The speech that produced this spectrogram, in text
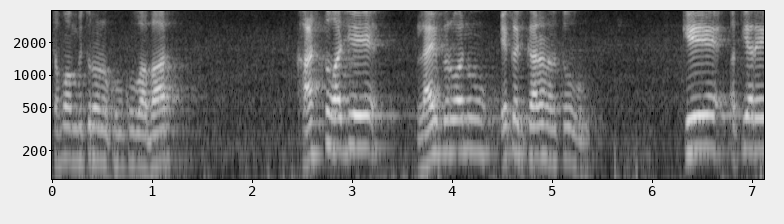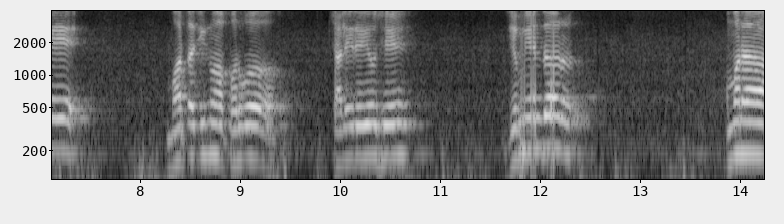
તમામ મિત્રોનો ખૂબ ખૂબ આભાર. ખાસ તો આજે લાઈવ કરવાનું એક જ કારણ હતું કે અત્યારે માતાજીનો આ પર્વ ચાલી રહ્યો છે. જેમની અંદર અમારા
